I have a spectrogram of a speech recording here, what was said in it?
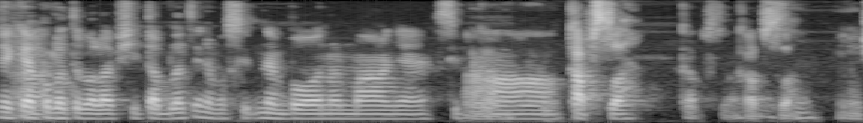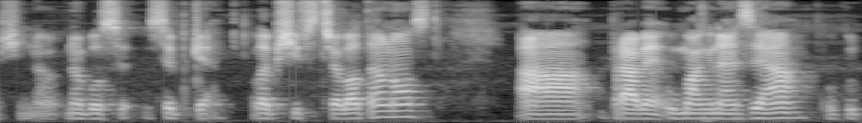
Jaké je podle tebe lepší tablety nebo, si, nebo normálně sypka? Uh, kapsle. Kapsle. Kapsle. Lepší, no, nebo sypky. Lepší vstřebatelnost. A právě u magnézia, pokud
